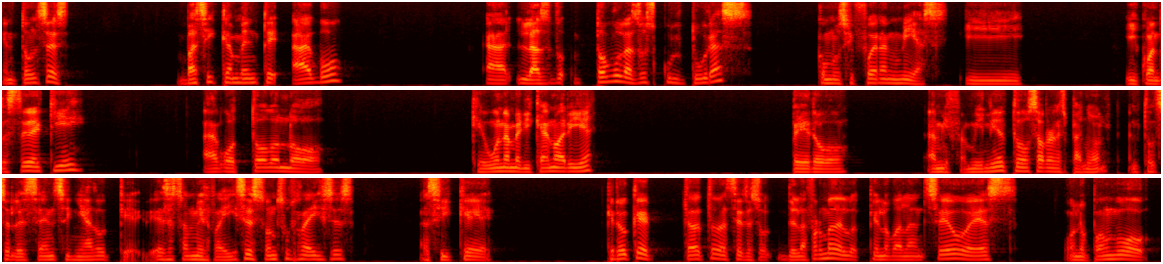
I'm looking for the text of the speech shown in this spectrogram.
Entonces, básicamente hago las tomo las dos culturas como si fueran mías y, y cuando estoy aquí hago todo lo que un americano haría, pero a mi familia todos hablan español, entonces les he enseñado que esas son mis raíces, son sus raíces, así que creo que trato de hacer eso. De la forma de lo que lo balanceo es, o lo pongo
